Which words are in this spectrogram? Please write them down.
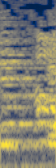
Thank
